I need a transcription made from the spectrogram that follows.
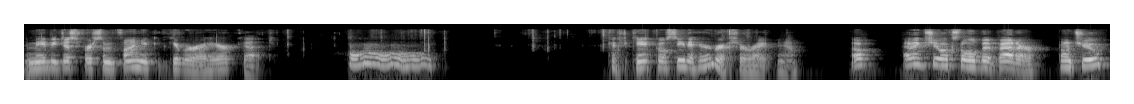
And maybe just for some fun, you could give her a haircut. Oh. Guess you can't go see the hairdresser right now. Oh, I think she looks a little bit better, don't you?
